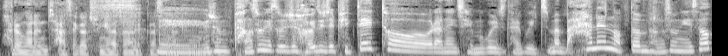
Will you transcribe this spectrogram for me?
활용하는 자세가 중요하지 않을까 네, 봅니다. 요즘 방송에서 이제 저희도 이제 빅데이터라는 제목을 달고 있지만 많은 어떤 방송에서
